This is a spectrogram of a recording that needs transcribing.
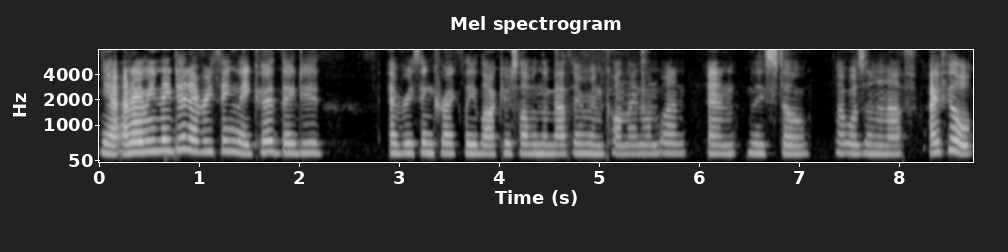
Yeah, and I mean, they did everything they could. They did everything correctly lock yourself in the bathroom and call 911, and they still, that wasn't enough. I feel,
